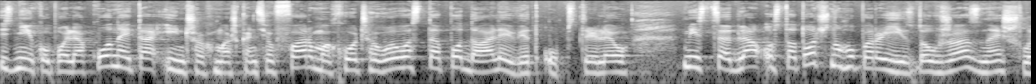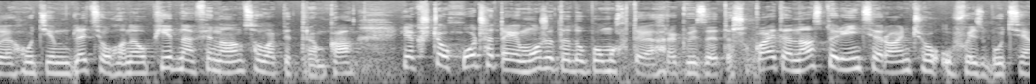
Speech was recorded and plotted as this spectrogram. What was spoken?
З Нікополя коней та інших мешканців ферми хоче вивезти подалі від обстрілів. Місце для остаточного переїзду вже знайшли. Утім, для цього необхідна фінансова підтримка. Якщо хочете і можете допомогти, реквізити шукайте на сторінці ранчо у Фейсбуці.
